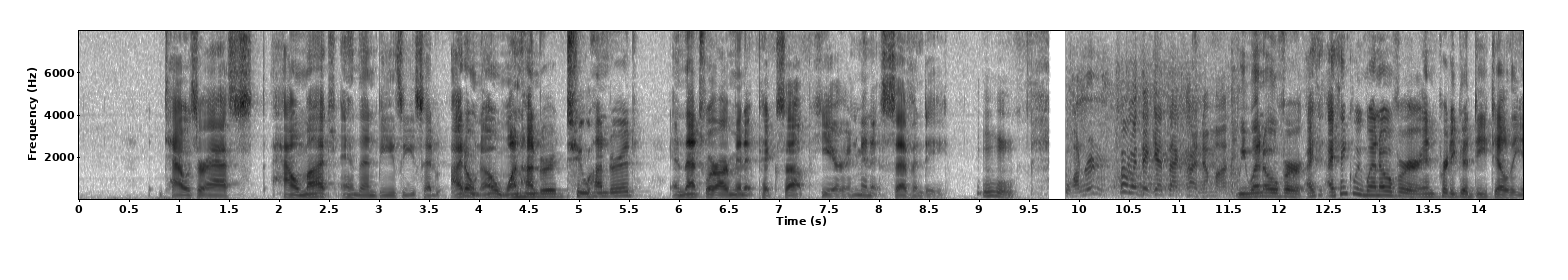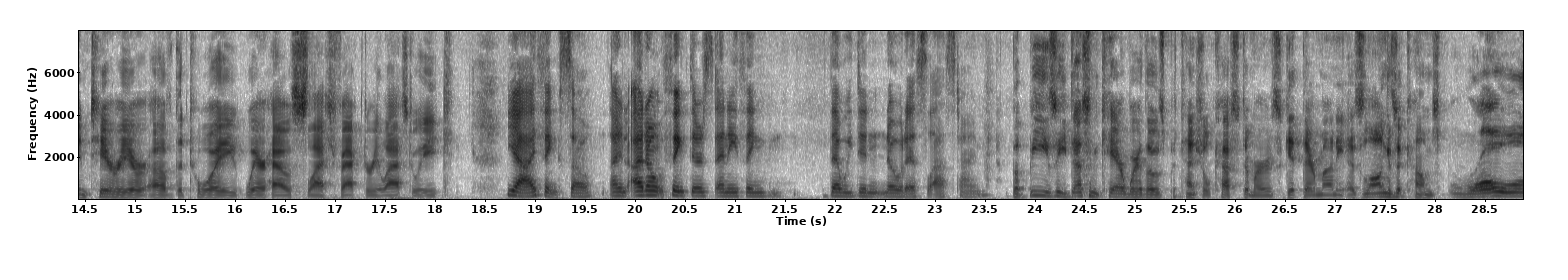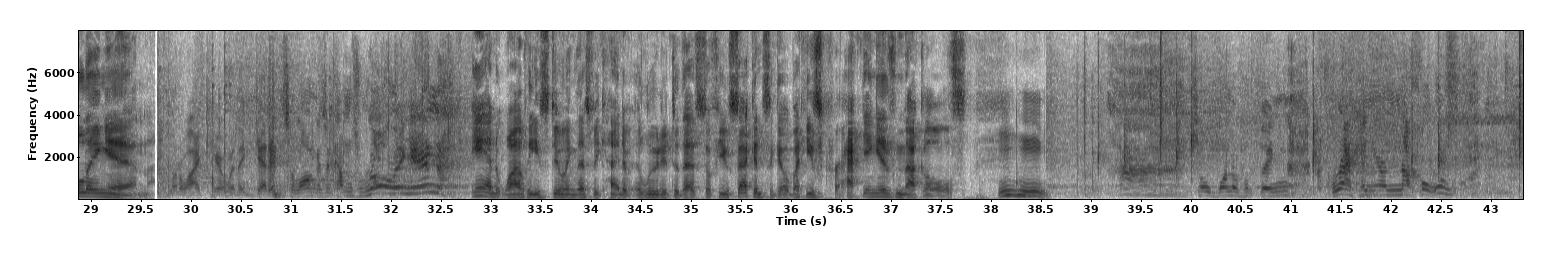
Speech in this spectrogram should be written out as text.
Towser asked how much, and then BZ said, I don't know, 100, 200? And that's where our minute picks up here in minute 70. 200? Where would they get that kind of money? We went over, I, I think we went over in pretty good detail the interior of the toy warehouse slash factory last week. Yeah, I think so. I, I don't think there's anything that we didn't notice last time. But BZ doesn't care where those potential customers get their money as long as it comes rolling in. What I care where they get it so long as it comes rolling in? And while he's doing this, we kind of alluded to this a few seconds ago, but he's cracking his knuckles. Mm hmm. Ah, it's a wonderful thing. Cracking your knuckles.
